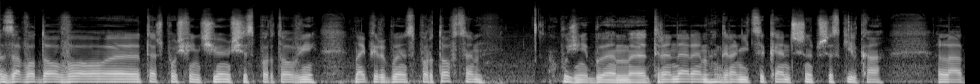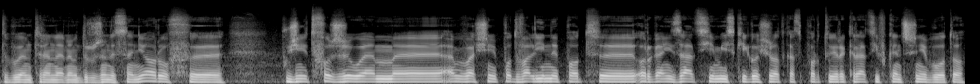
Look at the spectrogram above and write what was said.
Zawodowo e, też poświęciłem się sportowi. Najpierw byłem sportowcem, później byłem e, trenerem granicy Kętrzyn przez kilka lat. Byłem trenerem drużyny seniorów. Później tworzyłem e, właśnie podwaliny pod e, organizację Miejskiego Ośrodka Sportu i Rekreacji w Kętrzynie. Było to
